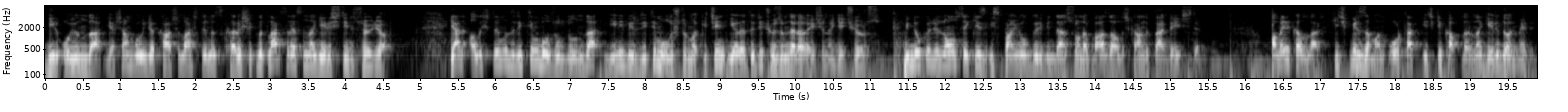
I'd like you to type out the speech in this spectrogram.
bir oyunda yaşam boyunca karşılaştığımız karışıklıklar sırasında geliştiğini söylüyor. Yani alıştığımız ritim bozulduğunda yeni bir ritim oluşturmak için yaratıcı çözümler arayışına geçiyoruz. 1918 İspanyol gribinden sonra bazı alışkanlıklar değişti. Amerikalılar hiçbir zaman ortak içki kaplarına geri dönmedi.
